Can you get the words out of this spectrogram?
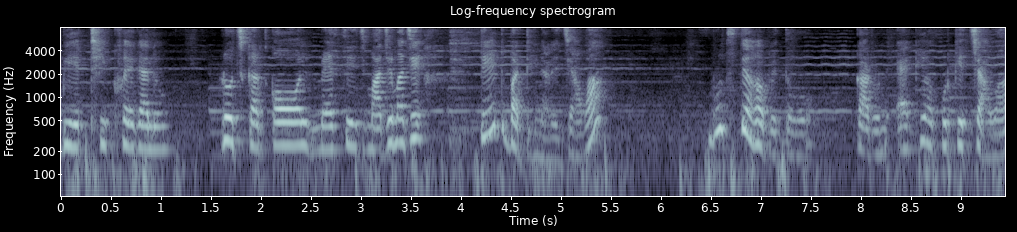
বিয়ে ঠিক হয়ে গেল। রোজকার কল, মেসেজ, মাঝে মাঝে ডেট বা ডিনারে যাওয়া, বুঝতে হবে তো। কারণ একে অপরকে চাওয়া,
